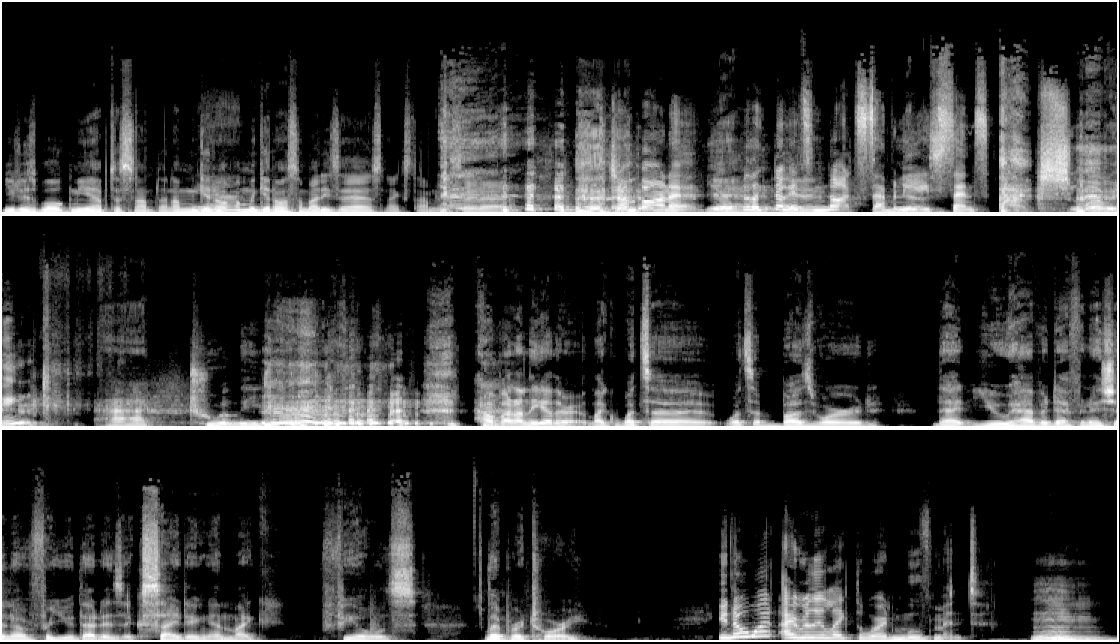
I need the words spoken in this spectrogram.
you just woke me up to something. I'm gonna get on, Yeah. I'm gonna get on somebody's ass next time they say that. Jump on it. Yeah, Be like, no, it's not 78 Yes. cents actually. Actually, how about on the other? Like, what's a what's a buzzword that you have a definition of for you that is exciting and like feels liberatory? you know what? I really like the word movement, Mm.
